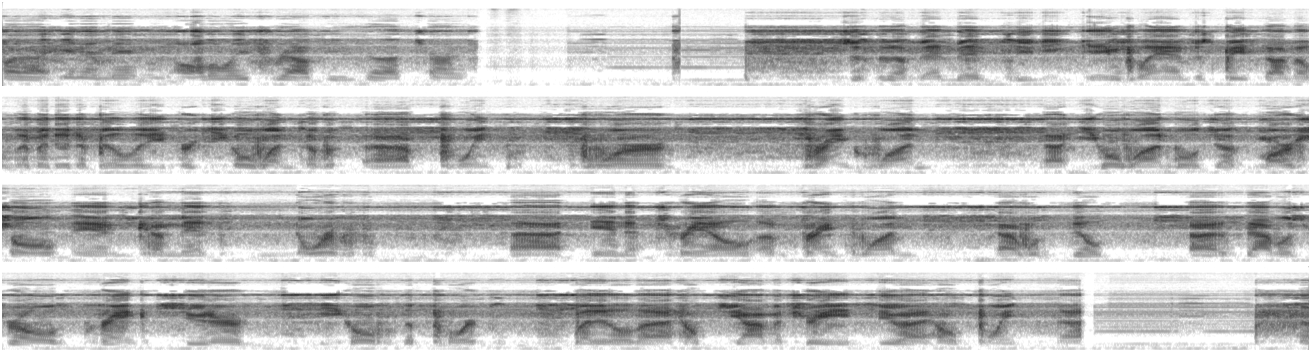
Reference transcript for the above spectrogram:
But uh, intermittent all the way throughout these uh, turns. just an amendment to the game plan just based on the limited ability for Eagle 1 to uh, point for Frank 1. Uh, Eagle 1 will just marshal and commit north uh, in a trail of Frank 1. Uh, we'll still uh, establish roles Frank shooter, Eagle support, but it'll uh, help geometry to uh, help point. Uh, So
